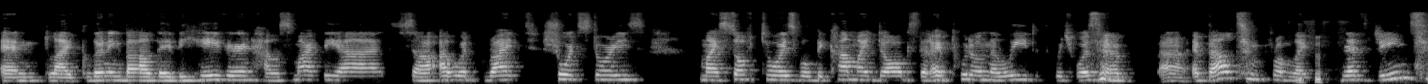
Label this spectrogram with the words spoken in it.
and like learning about their behavior and how smart they are. So I would write short stories. My soft toys will become my dogs that I put on a lead, which was a uh, a belt from like dad's jeans.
